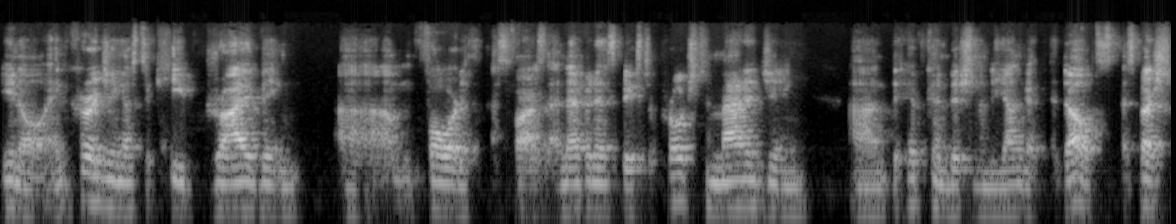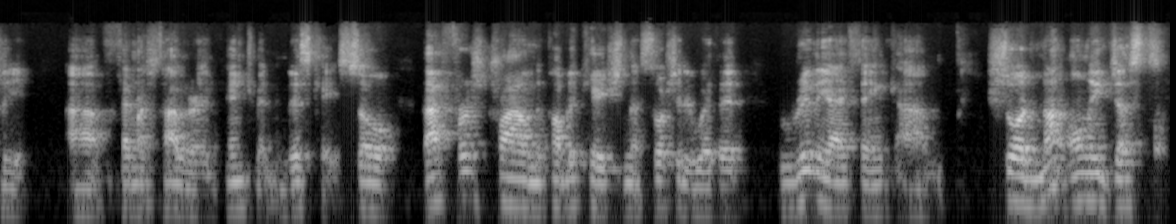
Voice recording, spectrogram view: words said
you know, encouraging us to keep driving um, forward as far as an evidence-based approach to managing uh, the hip condition in the young adults, especially uh, femoroacetabular impingement in this case. So that first trial and the publication associated with it really, I think, um, showed not only just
